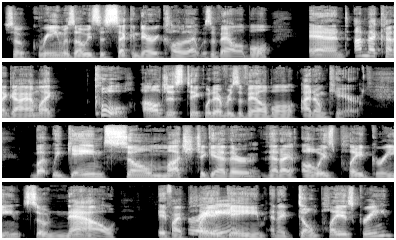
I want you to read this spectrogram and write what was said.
So green was always the secondary color that was available. And I'm that kind of guy. I'm like, cool, I'll just take whatever's available. I don't care. But we gamed so much together mm-hmm. that I always played green. So now if I play right. a game and I don't play as green,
